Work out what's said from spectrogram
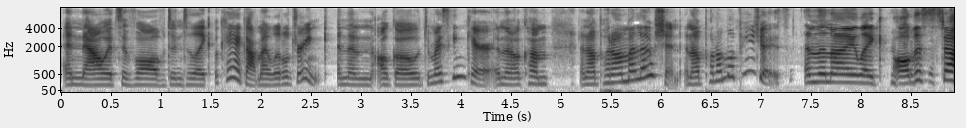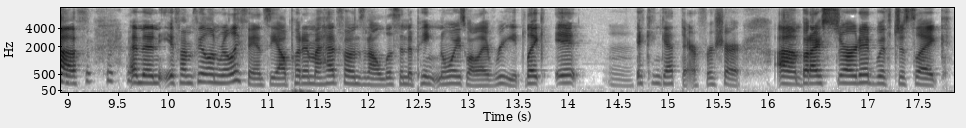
And now it's evolved into like, okay, I got my little drink. And then I'll go do my skincare. And then I'll come and I'll put on my lotion and I'll put on my PJs. And then I like all this stuff. And then if I'm feeling really fancy, I'll put in my headphones and I'll listen to pink noise while I read. Like it, it can get there for sure. Um, but I started with just like,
